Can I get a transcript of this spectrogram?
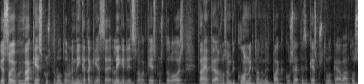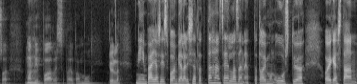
Jos on joku hyvä keskustelu tuolla, niin minkä takia se LinkedInissä oleva keskustelu olisi vähempiarvoisempi konnektointimispaikka kuin se, että se keskustelu käy vaan tuossa Matin mm-hmm. paarissa tai jotain muuta. Kyllä. Niinpä, ja siis voin vielä lisätä tähän sellaisen, että toi mun uusi työ oikeastaan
